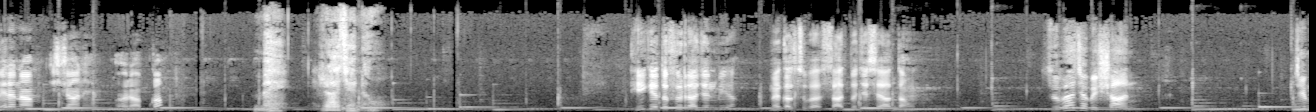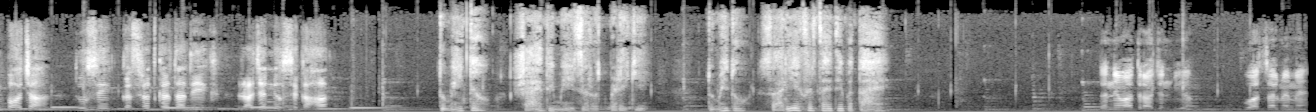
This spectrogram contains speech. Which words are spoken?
मेरा नाम ईशान है और आपका? मैं राजन हूँ। ठीक है तो फिर राजन भैया मैं कल सुबह सात बजे से आता हूँ। सुबह जब ईशान जिम पहुँचा तो उसे कसरत करता देख राजन ने उससे कहा तुम्हें तो शायद ही मेरी ज़रूरत पड़ेगी। तुम्हें तो सारी एक्सरसाइजें पता है। धन्यवाद राजन भैया। वो असल में मैं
